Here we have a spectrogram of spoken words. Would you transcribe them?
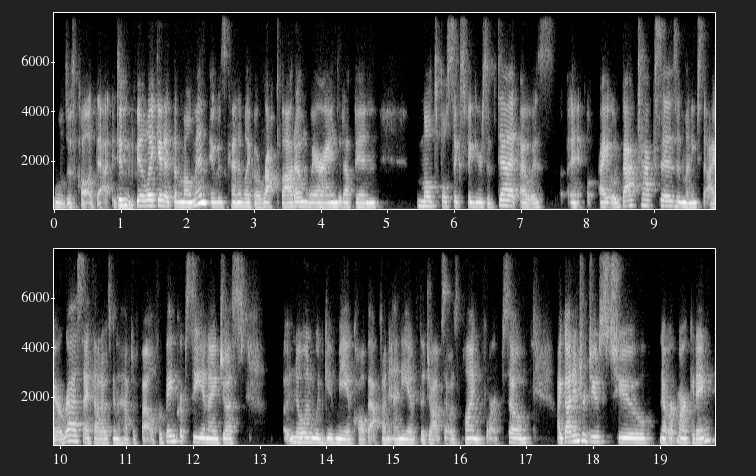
we'll just call it that. It didn't mm-hmm. feel like it at the moment. It was kind of like a rock bottom where I ended up in multiple six figures of debt. I was I owed back taxes and money to the IRS. I thought I was going to have to file for bankruptcy and I just no one would give me a call back on any of the jobs I was applying for. So I got introduced to network marketing.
